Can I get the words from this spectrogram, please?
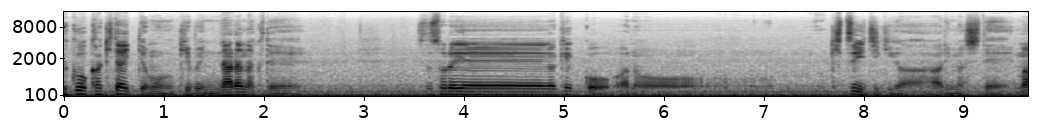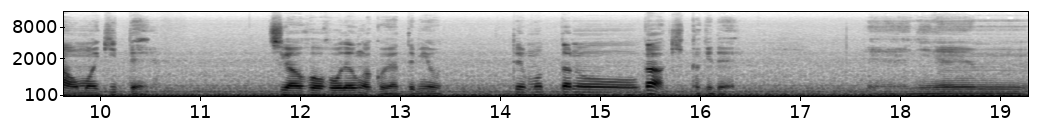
曲を書きたいって思う気分にならなくてそれが結構あのきつい時期がありましてまあ思い切って違う方法で音楽をやってみようって思ったのがきっかけで、えー、2年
